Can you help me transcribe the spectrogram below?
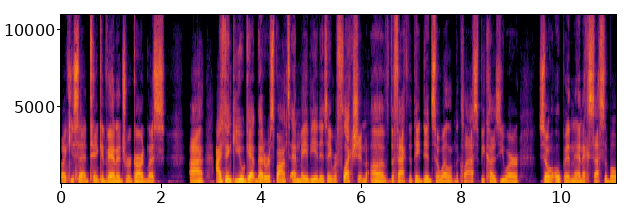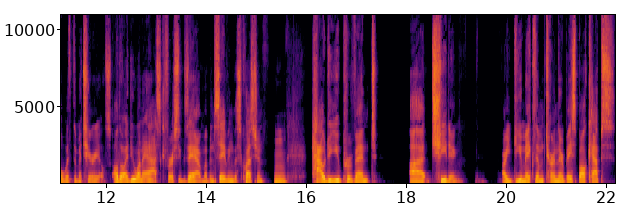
like you said, take advantage regardless. Uh, I think you'll get better response. And maybe it is a reflection of the fact that they did so well in the class because you are so open and accessible with the materials. Although I do want to ask first exam, I've been saving this question. Hmm. How do you prevent uh, cheating? Are you, do you make them turn their baseball caps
